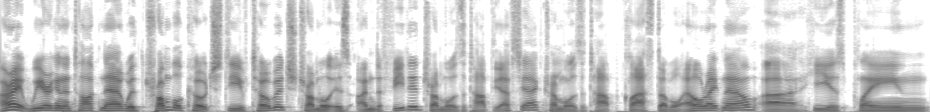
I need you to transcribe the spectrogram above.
All right, we are going to talk now with Trumbull coach Steve Tobich. Trumbull is undefeated. Trumbull is atop the FCIAC. Trumbull is atop Class Double L right now. Uh, he is playing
